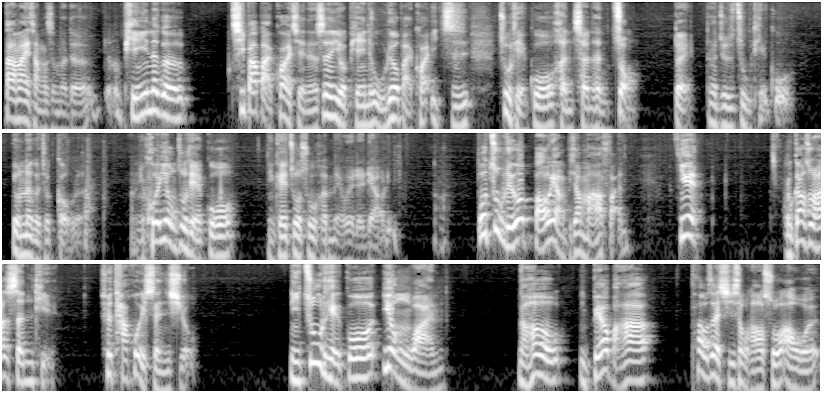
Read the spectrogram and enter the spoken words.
大卖场什么的，便宜那个七八百块钱的，甚至有便宜的五六百块一只铸铁锅，很沉很重，对，那就是铸铁锅，用那个就够了。你会用铸铁锅，你可以做出很美味的料理啊。不过铸铁锅保养比较麻烦，因为我告诉它是生铁，所以它会生锈。你铸铁锅用完，然后你不要把它泡在洗手槽，说啊，我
